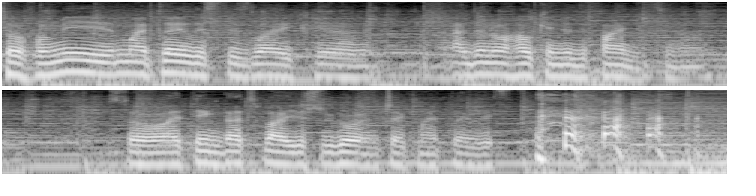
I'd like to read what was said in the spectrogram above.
So for me my playlist is like uh, I don't know how can you define it, you know. So I think that's why you should go and check my playlist.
